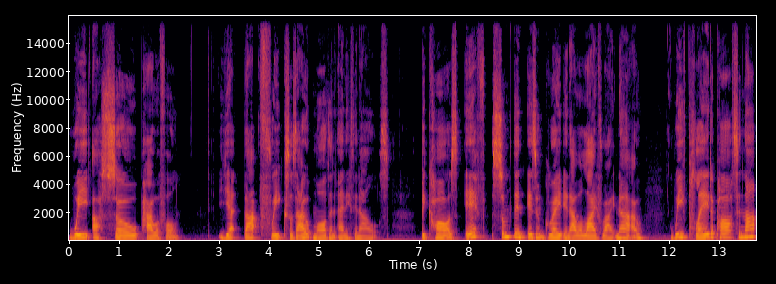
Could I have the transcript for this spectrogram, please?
we are so powerful, yet that freaks us out more than anything else. Because if something isn't great in our life right now, we've played a part in that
